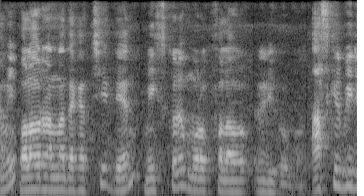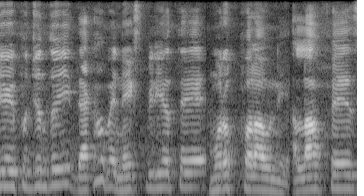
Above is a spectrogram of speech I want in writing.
আমি পোলাও রান্না দেখাচ্ছি দেন মিক্স করে মোরগ পোলাও রেডি করব। আজকের ভিডিও এই পর্যন্তই। দেখা হবে নেক্সট ভিডিওতে মোরগ পোলাও নিয়ে। আল্লাহ হাফেজ।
